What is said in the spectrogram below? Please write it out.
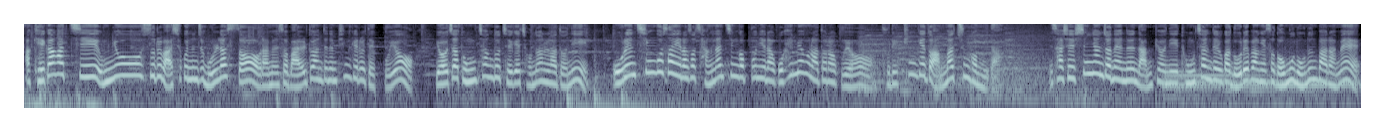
아, 걔가 같이 음료수를 마시고 있는 줄 몰랐어 라면서 말도 안 되는 핑계를 댔고요. 여자 동창도 제게 전화를 하더니 오랜 친구 사이라서 장난친 것 뿐이라고 해명을 하더라고요. 둘이 핑계도 안 맞춘 겁니다. 사실 10년 전에는 남편이 동창들과 노래방에서 너무 노는 바람에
